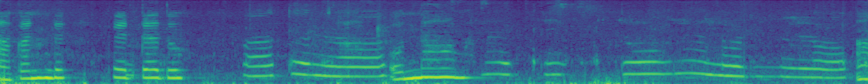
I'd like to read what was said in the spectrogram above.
ആ കണ്ട് കേട്ടതു. ഒന്നാമ ആ.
